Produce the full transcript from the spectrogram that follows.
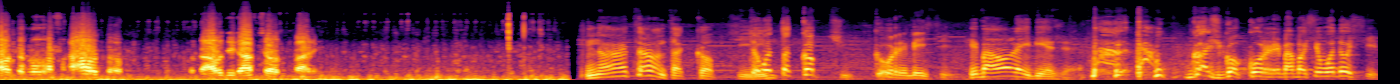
Auto było w auto. Od Audi zawsze odpali. No a co on tak kopci? To on tak kopci. Kurybisi, chyba olej bierze. Gaś go kurwa, bo się udusi.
